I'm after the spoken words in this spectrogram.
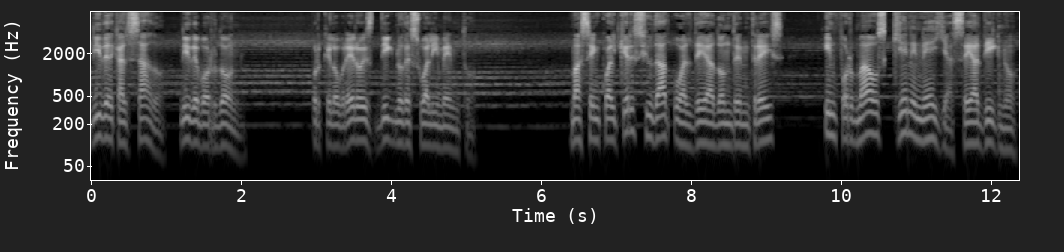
ni de calzado, ni de bordón, porque el obrero es digno de su alimento. Mas en cualquier ciudad o aldea donde entréis, informaos quién en ella sea digno,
